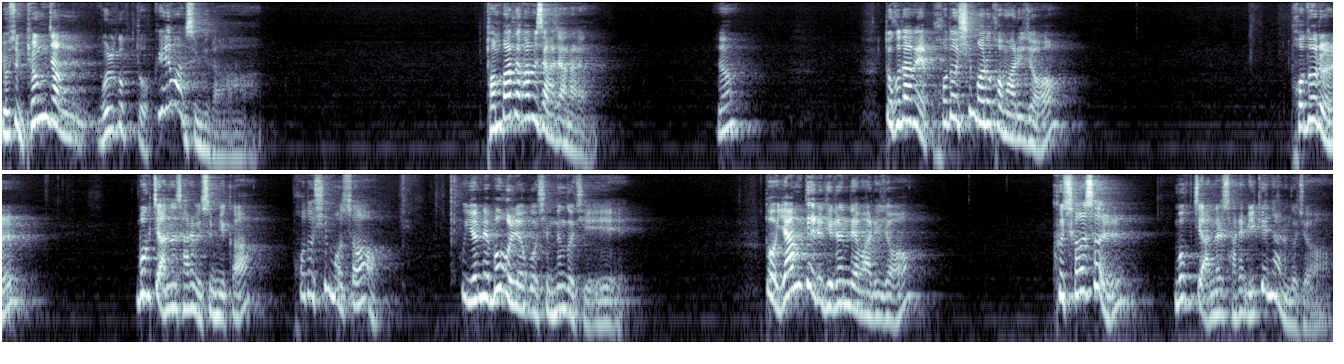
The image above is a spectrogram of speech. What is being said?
요즘 병장 월급도 꽤 많습니다. 돈 받아가면서 하잖아요. 그죠? 또 그 다음에 포도 심어놓고 말이죠. 포도를 먹지 않는 사람이 있습니까? 포도 심어서 그 열매 먹으려고 심는 거지. 또 양떼를 기르는데 말이죠. 그 젖을 먹지 않을 사람이 있겠냐는 거죠.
